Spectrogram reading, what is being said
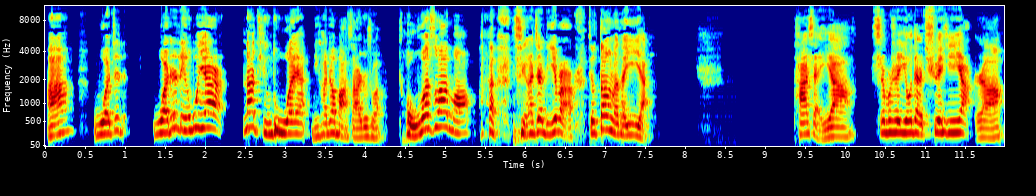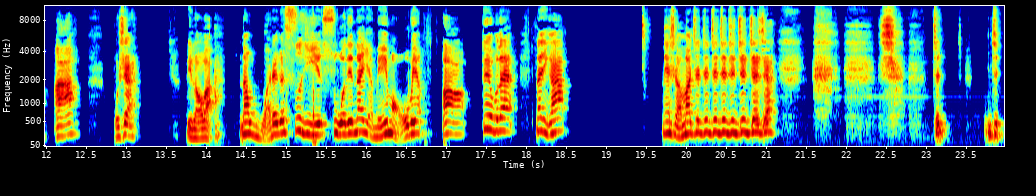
啊，我这我这零部件那挺多呀。你看这马三就说头发算不？你看这李宝就瞪了他一眼。他谁呀？是不是有点缺心眼儿啊？啊，不是，李老板，那我这个司机说的那也没毛病啊，对不对？那你看，那什么，这这这这这这这 这这你这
